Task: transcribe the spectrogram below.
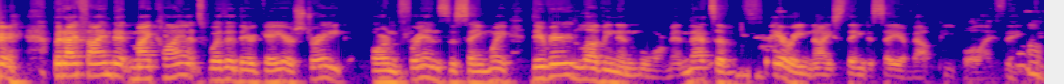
but I find that my clients, whether they're gay or straight, or in friends the same way. They're very loving and warm, and that's a very nice thing to say about people. I think. Oh,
